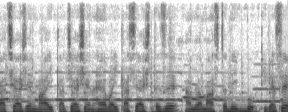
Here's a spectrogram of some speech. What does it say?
কাছে আসেন ভাই, কাছে আসেন। হ্যাঁ ভাই, কাছে আসতেছে, আমরা মাছটা দেখব, ঠিক আছে?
